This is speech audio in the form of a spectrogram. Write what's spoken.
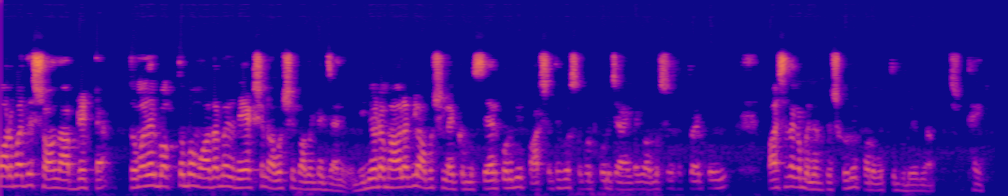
বরবাদের সং আপডেটটা তোমাদের বক্তব্য, মতামত রিয়াকশন অবশ্যই কমেন্টে জানিয়ে ভিডিওটা ভালো লাগলে অবশ্যই লাইক করবে শেয়ার করবি। পাশে থেকে সাপোর্ট করে চ্যানেলটাকে অবশ্যই সাবস্ক্রাইব করবি। পাশে থাকা বেলন প্রেস করবি। পরবর্তী ভিডিও থ্যাংক ইউ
